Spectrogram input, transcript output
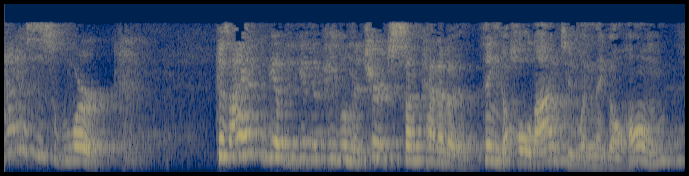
how does this work? Because I have to be able to give the people in the church some kind of a thing to hold on to when they go home,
